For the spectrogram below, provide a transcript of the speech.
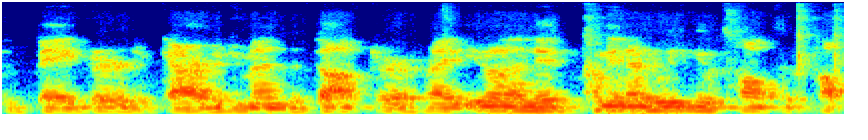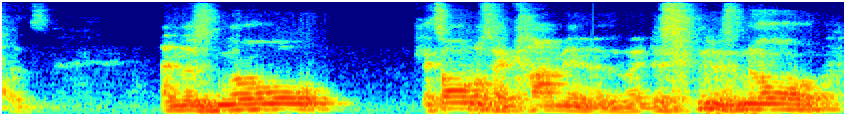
the baker, the garbage man, the doctor, right? You know, and they come in every week and they talk to the puppets. And there's no, it's almost like communism. Like there's, there's no,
